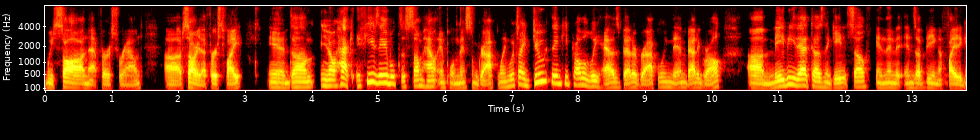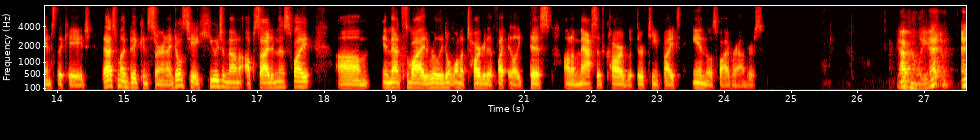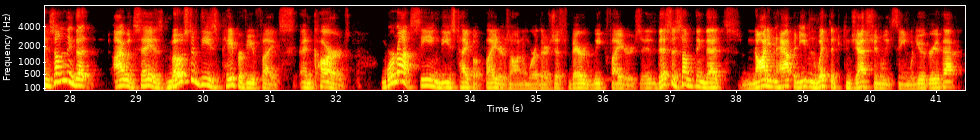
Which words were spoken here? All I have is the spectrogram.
we saw in that first round. Uh, sorry, that first fight. And um, you know, heck, if he's able to somehow implement some grappling, which I do think he probably has better grappling than Batgerel, um, maybe that does negate itself, and then it ends up being a fight against the cage. That's my big concern. I don't see a huge amount of upside in this fight, um, and that's why I really don't want to target a fight like this on a massive card with 13 fights and those five rounders. Definitely, and, and something that I would say is most of these pay per view fights and cards, we're not seeing these type of fighters on them where there's just very weak fighters. This is something that's not even happened, even with the congestion we've seen. Would you agree with that?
